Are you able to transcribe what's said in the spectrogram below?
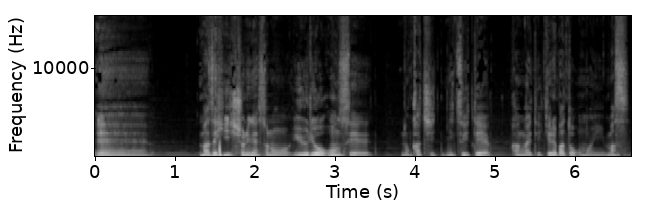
えー、まあ是非一緒にねその有料音声の価値について考えていければと思います。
